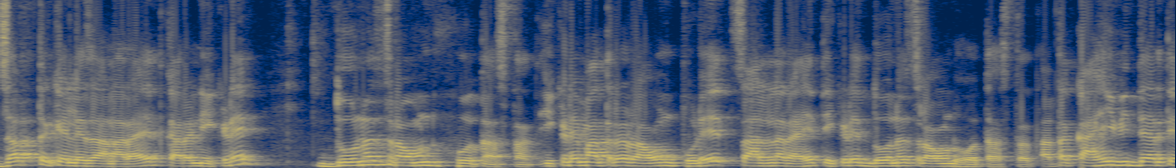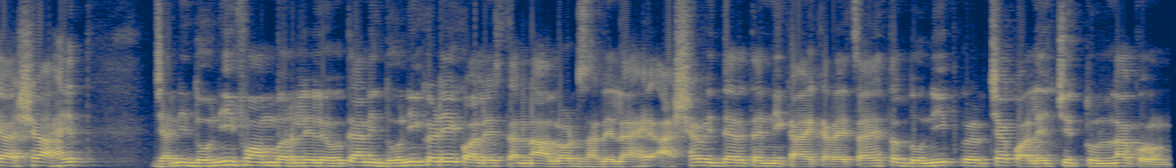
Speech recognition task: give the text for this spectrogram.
जप्त केले जाणार आहेत. कारण इकडे दोनच राऊंड होत असतात. इकडे मात्र राऊंड पुढे चालणार आहेत इकडे दोनच राऊंड होत असतात. आता काही विद्यार्थी असे आहेत ज्यांनी दोन्ही फॉर्म भरलेले होते आणि दोन्हीकडे कॉलेज त्यांना अलॉट झालेलं आहे. अशा विद्यार्थ्यांनी काय करायचं आहे? तर दोन्हीकडच्या कॉलेजची तुलना करून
